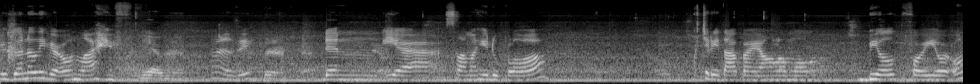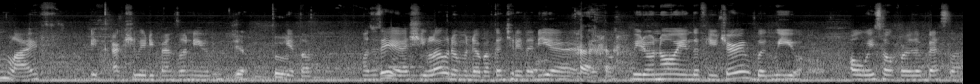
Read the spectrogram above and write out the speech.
you're gonna live your own life, Iya benar Mana sih? benar Dan ya selama hidup lo, cerita apa yang lo mau build for your own life, it actually depends on you, ya betul gitu. Maksudnya ya Sheila udah mendapatkan cerita dia, gitu. We don't know in the future, but we always hope for the best lah,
